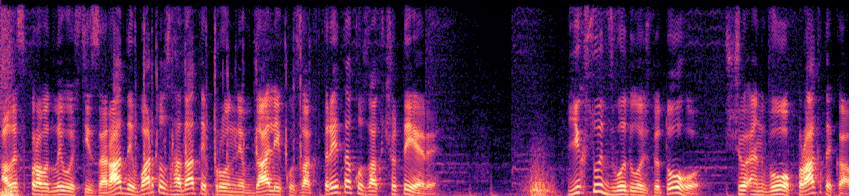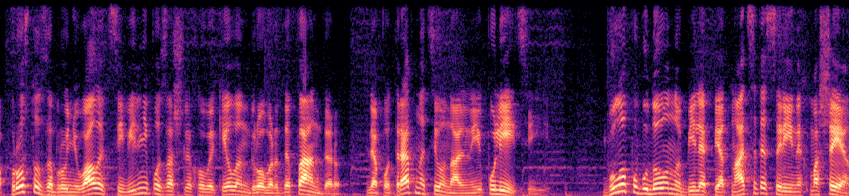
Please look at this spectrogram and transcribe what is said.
але справедливості заради варто згадати про невдалі Козак 3 та Козак 4. Їх суть зводилась до того, що НВО практика просто забронювали цивільні позашляховики Land Rover Defender для потреб національної поліції. Було побудовано біля 15 серійних машин,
